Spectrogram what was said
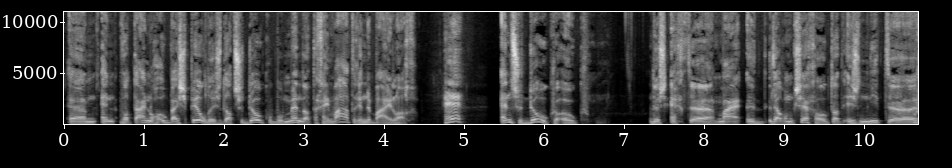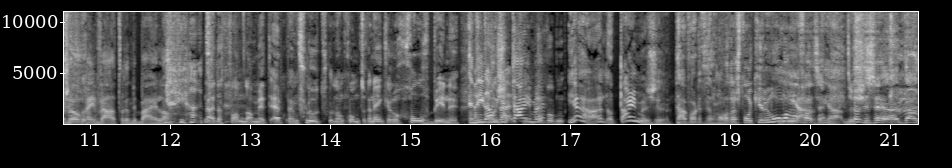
Ehm, en wat daar nog ook bij speelde, is dat ze doken op het moment dat er geen water in de baai lag. Hè? En ze doken ook. Dus echt, eh, maar eh, daarom ik zeg ook, dat is niet... eh, Hoezo geen water in de lag? Nou, dat kwam dan met eb en vloed. Dan komt er in één keer een golf binnen. En die dan moest je timen? Op ja, dat timen ze. Daar wordt het wel een stokje lol Ja, van. Hè? ja, dus- dat, is, eh, dat,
